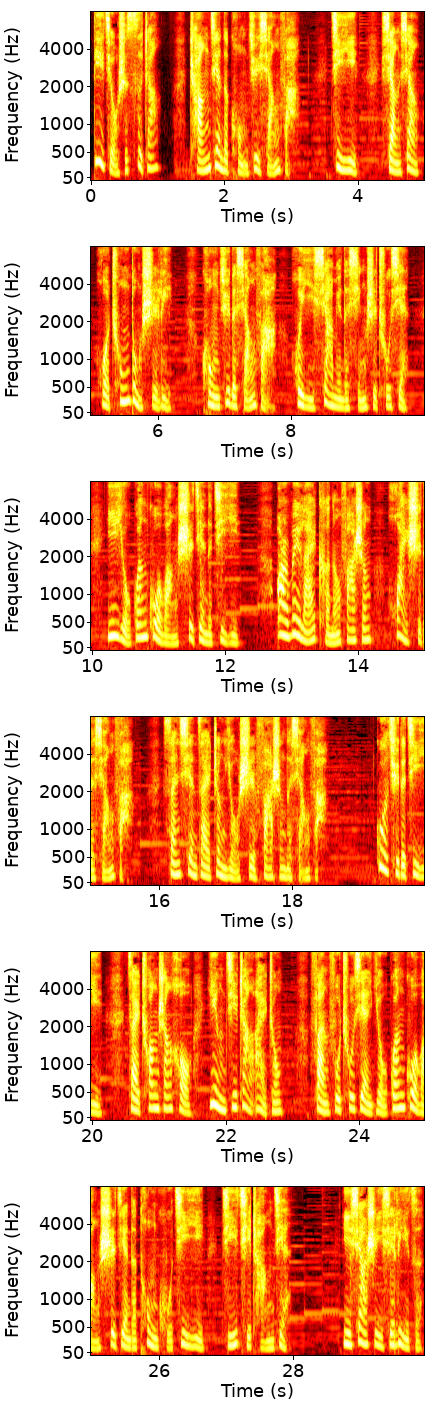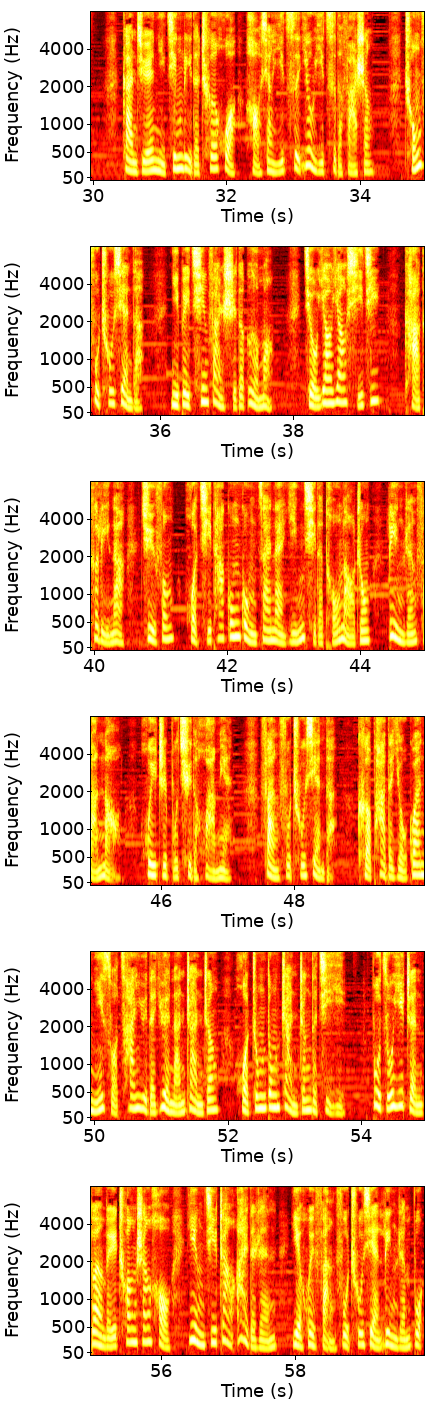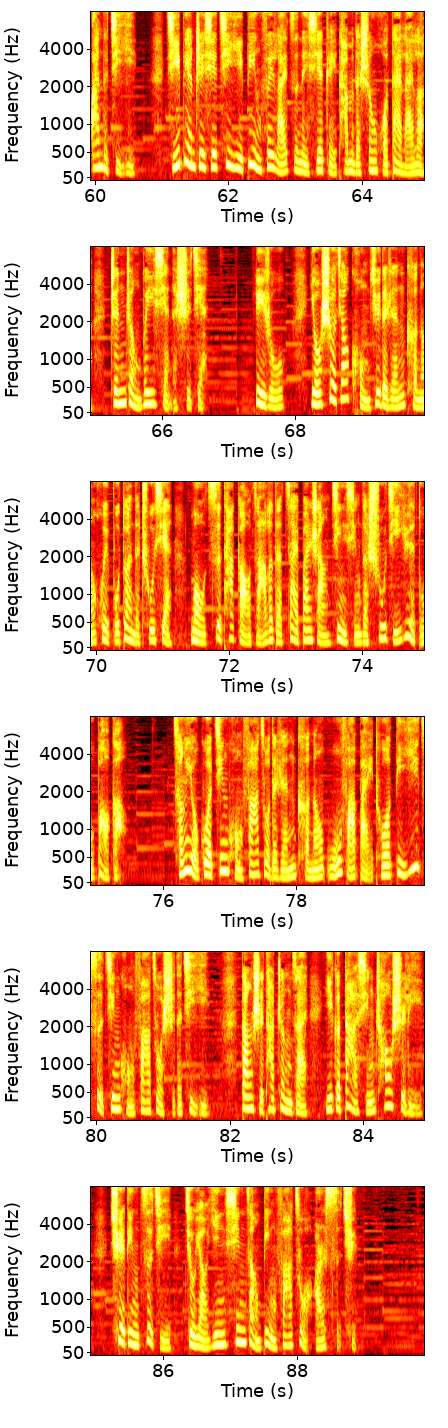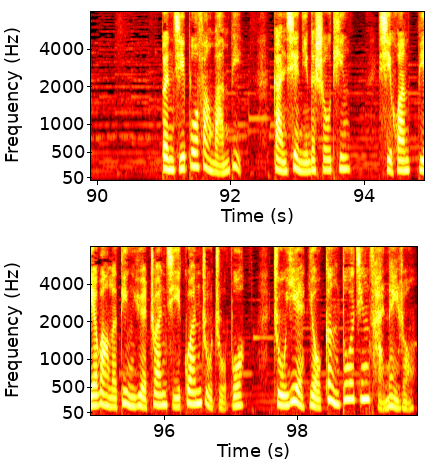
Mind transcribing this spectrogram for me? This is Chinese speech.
第九十四章常见的恐惧想法、记忆、想象或冲动事例。恐惧的想法会以下面的形式出现：一、有关过往事件的记忆；二、未来可能发生坏事的想法；三、现在正有事发生的想法。过去的记忆在创伤后应激障碍中反复出现有关过往事件的痛苦记忆极其常见。以下是一些例子：感觉你经历的车祸好像一次又一次的发生，重复出现的；你被侵犯时的噩梦；九幺幺袭击、卡特里娜飓风或其他公共灾难引起的头脑中令人烦恼、挥之不去的画面；反复出现的。可怕的有关你所参与的越南战争或中东战争的记忆，不足以诊断为创伤后应激障碍的人，也会反复出现令人不安的记忆，即便这些记忆并非来自那些给他们的生活带来了真正危险的事件。例如，有社交恐惧的人可能会不断的出现某次他搞砸了的在班上进行的书籍阅读报告。曾有过惊恐发作的人，可能无法摆脱第一次惊恐发作时的记忆。当时他正在一个大型超市里，确定自己就要因心脏病发作而死去。本集播放完毕，感谢您的收听。喜欢别忘了订阅专辑、关注主播，主页有更多精彩内容。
